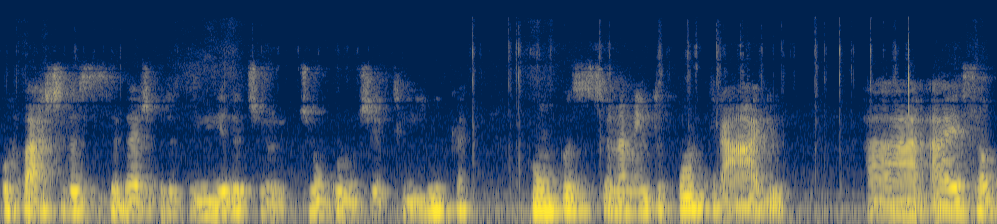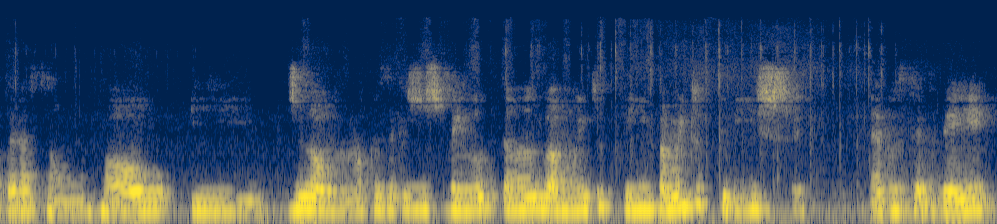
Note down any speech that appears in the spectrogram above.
por parte da Sociedade Brasileira de, de Oncologia Clínica com um posicionamento contrário a, a, essa alteração no rol e, de novo, uma coisa que a gente vem lutando há muito tempo, é muito triste, né? Você vê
